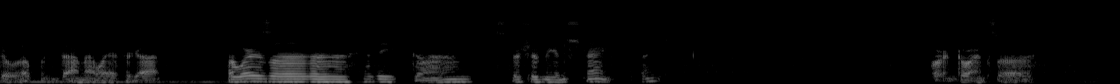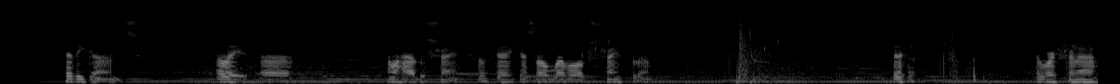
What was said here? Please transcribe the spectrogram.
go up and down that way. I forgot. But where's uh heavy guns? There should be in strength, I think. Or endurance. Uh, heavy guns. Oh wait, uh, I don't have the strength. Okay, I guess I'll level up strength for them. Okay, that works for now.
